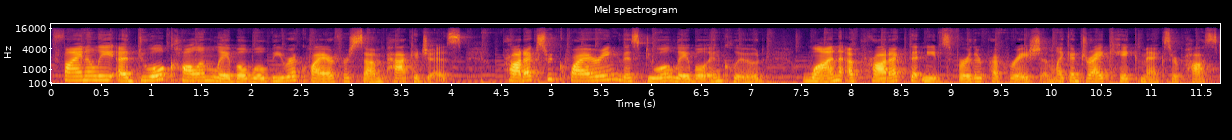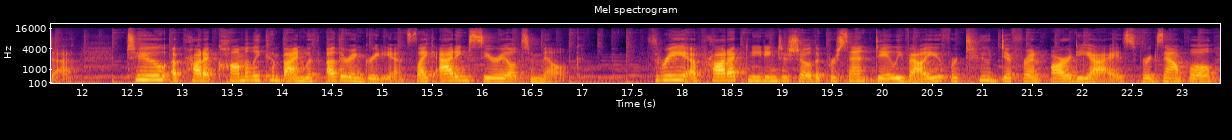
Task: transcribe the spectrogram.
Finally, a dual column label will be required for some packages. Products requiring this dual label include one, a product that needs further preparation, like a dry cake mix or pasta. Two, a product commonly combined with other ingredients, like adding cereal to milk. Three, a product needing to show the percent daily value for two different RDIs, for example,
